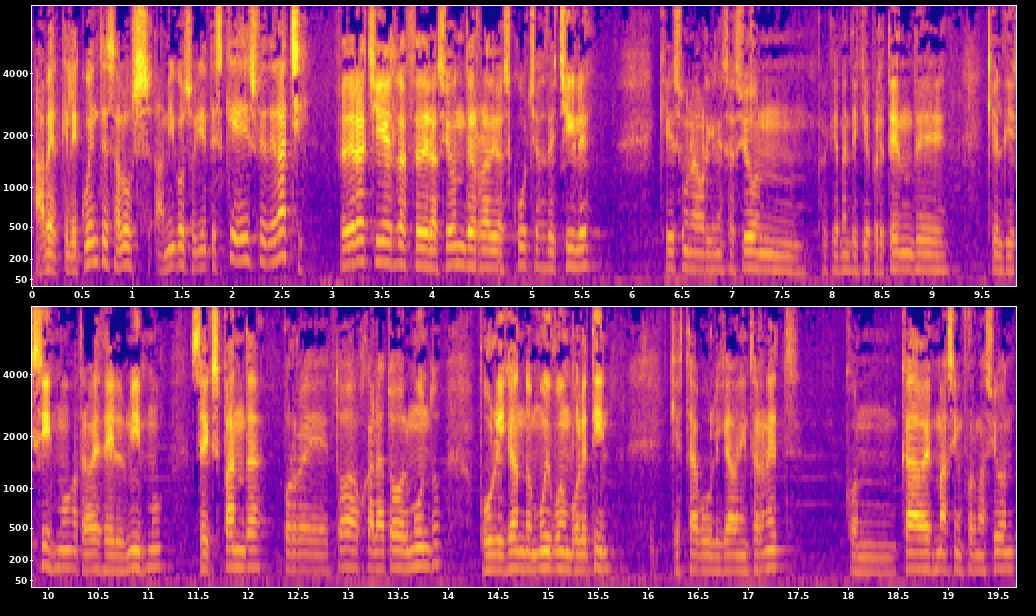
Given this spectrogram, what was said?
A ver, que le cuentes a los amigos oyentes, ¿qué es Federaci? Federaci es la Federación de Radioescuchas de Chile, que es una organización prácticamente que pretende que el diexismo, a través del mismo, se expanda por eh, toda, ojalá todo el mundo, publicando muy buen boletín que está publicado en Internet con cada vez más información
